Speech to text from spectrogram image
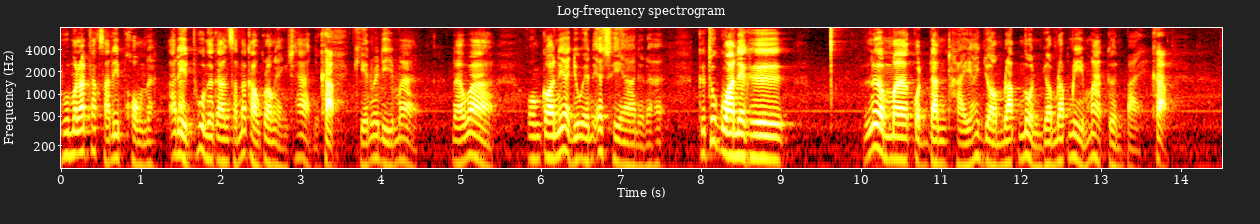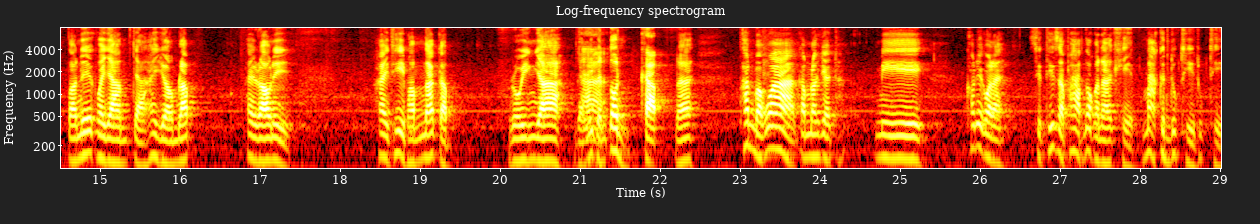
ภูมิรัตน์ทักษาดีพงศ์นะอดีตผู้อำนวยการสำนักข่าวกรองแห่งชาติเนี่ยครับเขียนไว้ดีมากนะว่าองค์กรเนี้ UNHCR เนี่ยนะฮะคือทุกวันเนี่ยคือ เริ่มมากดดันไทยให้ยอมรับโน่นยอมรับนี่มากเกินไป ครับ ตอนนี้พยายามจะให้ยอมรับให้เรานี่ให้ที่พำนักกับโรฮิงญาอย่างนี้อ่า เป็นต้นครับ นะท่านบอกว่ากำลังจะมีเขาเรียกว่าอะไร สิทธิสภาพนอกอาณาเขตมากขึ้นทุกทีทุกที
